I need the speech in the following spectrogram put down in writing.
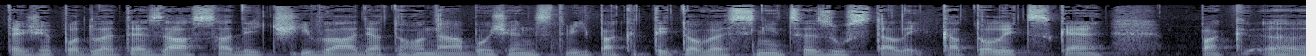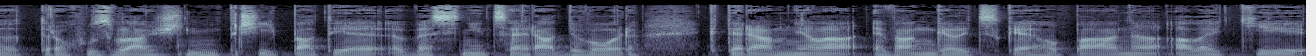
takže podle té zásady čí vláda toho náboženství pak tyto vesnice zůstaly katolické, pak e, trochu zvláštní případ je vesnice Radvor, která měla evangelického pána, ale ti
